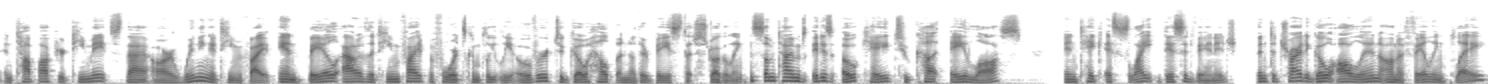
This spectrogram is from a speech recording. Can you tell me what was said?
and top off your teammates that are winning a team fight and bail out of the team fight before it's completely over to go help another base that's struggling. Sometimes it is okay to cut a loss and take a slight disadvantage than to try to go all in on a failing play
